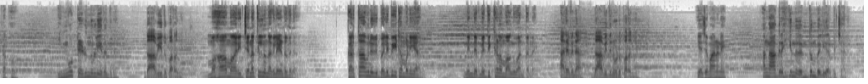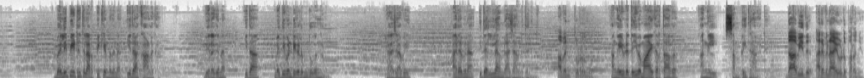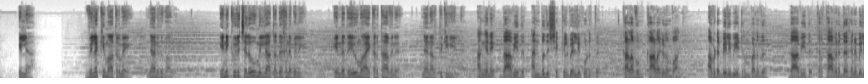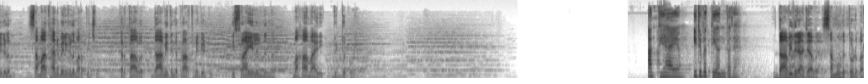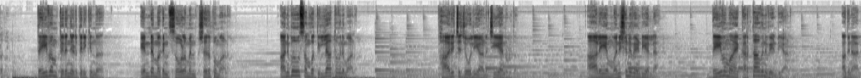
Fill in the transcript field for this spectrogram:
പ്രഭോ ഇങ്ങോട്ട് എഴുന്നള്ളിയതെന്തിന് ദാവീദ് പറഞ്ഞു മഹാമാരി ജനത്തിൽ നിന്ന് അകലേണ്ടതിന് കർത്താവിനൊരു ബലിപീഠം പണിയാൻ നിന്റെ മെതിക്കളം വാങ്ങുവാൻ തന്നെ. അരവിന ദാവിദിനോട് പറഞ്ഞു യജമാനനെ അങ്ങ് ആഗ്രഹിക്കുന്നത് എന്തും ബലിയർപ്പിച്ചാലും. ബലിപീഠത്തിൽ അർപ്പിക്കേണ്ടതിന് ഇതാ കാളകൾ. വിറകിന് ഇതാ മെതിവണ്ടികളും നുകങ്ങളും. രാജാവേ അരവന ഇതെല്ലാം രാജാവിന് തരുന്നു. അവൻ തുടർന്നു. അങ്ങയുടെ ദൈവമായ കർത്താവ് അങ്ങിൽ സംപ്രീതനാകട്ടെ. ദാവീദ് അരവനായോട് പറഞ്ഞു ഇല്ല വിലയ്ക്ക് മാത്രമേ ഞാനിത് വാങ്ങൂ. എനിക്കൊരു ചെലവുമില്ലാത്ത ദഹനബലി എന്റെ ദൈവമായ കർത്താവിന് ഞാൻ അർപ്പിക്കുകയില്ല. അങ്ങനെ ദാവീദ് അൻപത് ഷെക്കൽ വെള്ളി കൊടുത്ത് കളവും കാളകളും വാങ്ങി. അവിടെ ബലിപീഠം പണിത് ദാവീദ് കർത്താവിന് ദഹനബലികളും സമാധാന ബലികളും അർപ്പിച്ചു. കർത്താവ് ദാവീദിന്റെ പ്രാർത്ഥന കേട്ടു. ഇസ്രായേലിൽ നിന്ന് മഹാമാരി വിട്ടുപോയി. അധ്യായം ഇരുപത്തിയൊൻപത്. ദാവിദ് രാജാവ് സമൂഹത്തോട് പറഞ്ഞു ദൈവം തിരഞ്ഞെടുത്തിരിക്കുന്ന എന്റെ മകൻ സോളമൻ ചെറുപ്പമാണ്. അനുഭവ സമ്പത്തില്ലാത്തവനുമാണ് ഭാരിച്ച ജോലിയാണ് ചെയ്യാനുള്ളത്. ആലയം മനുഷ്യന് വേണ്ടിയല്ല. ദൈവമായ കർത്താവിന് വേണ്ടിയാണ്. അതിനാൽ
